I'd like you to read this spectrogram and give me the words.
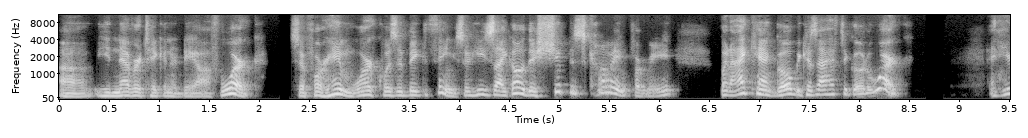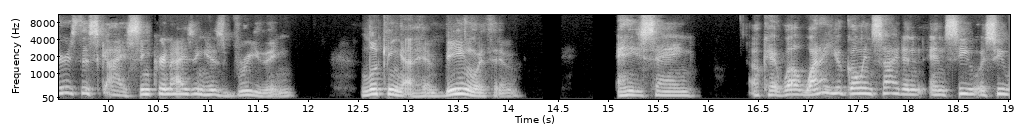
Uh, he'd never taken a day off work. So for him, work was a big thing. So he's like, oh, the ship is coming for me, but I can't go because I have to go to work. And here's this guy synchronizing his breathing, looking at him, being with him. And he's saying, okay, well, why don't you go inside and, and see, see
